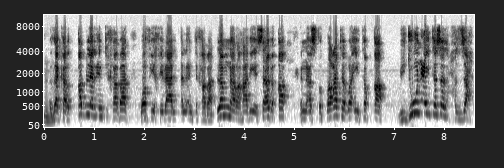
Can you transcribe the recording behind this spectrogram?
مم. ذكرت قبل الانتخابات وفي خلال الانتخابات. لم نرى هذه السابقه أن استطلاعات الرأي تبقى بدون أي تزحزح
